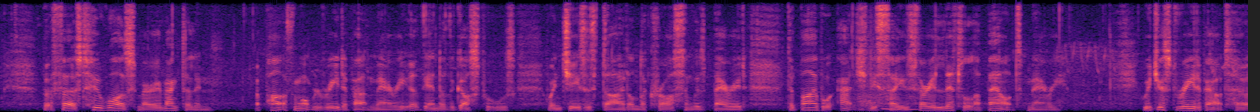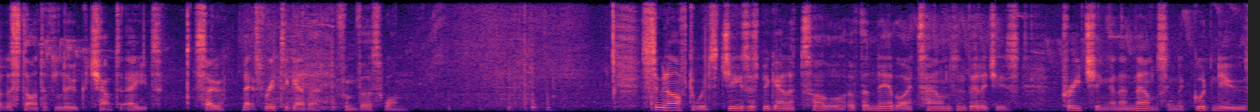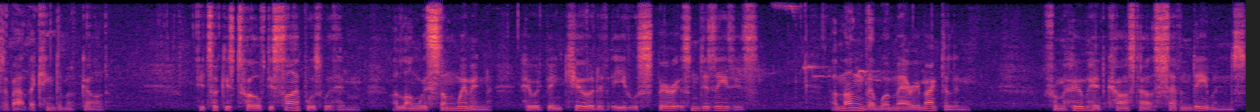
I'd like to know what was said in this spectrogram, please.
But first, who was Mary Magdalene? Apart from what we read about Mary at the end of the Gospels, when Jesus died on the cross and was buried, the Bible actually says very little about Mary. We just read about her at the start of Luke chapter 8. So let's read together from verse 1. Soon afterwards, Jesus began a tour of the nearby towns and villages, preaching and announcing the good news about the kingdom of God. He took his twelve disciples with him, along with some women who had been cured of evil spirits and diseases. Among them were Mary Magdalene, from whom he had cast out seven demons,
